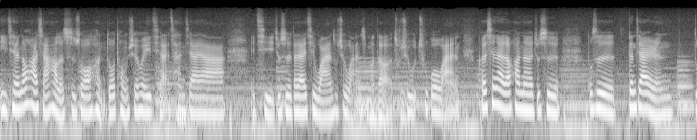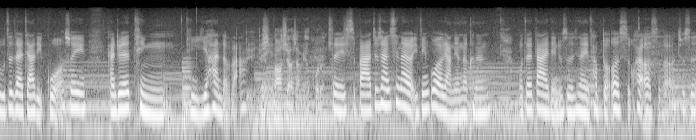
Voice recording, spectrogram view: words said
以前的话想好的是说很多同学会一起来参加呀，一起就是大家一起玩出去玩什么的，出去出国玩。可是现在的话呢，就是都是跟家里人独自在家里过，所以感觉挺挺遗憾的吧。对，十八岁好像没有过的。对，十八，就像现在已经过了两年了，可能我再大一点，就是现在也差不多二十，快二十了，就是。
